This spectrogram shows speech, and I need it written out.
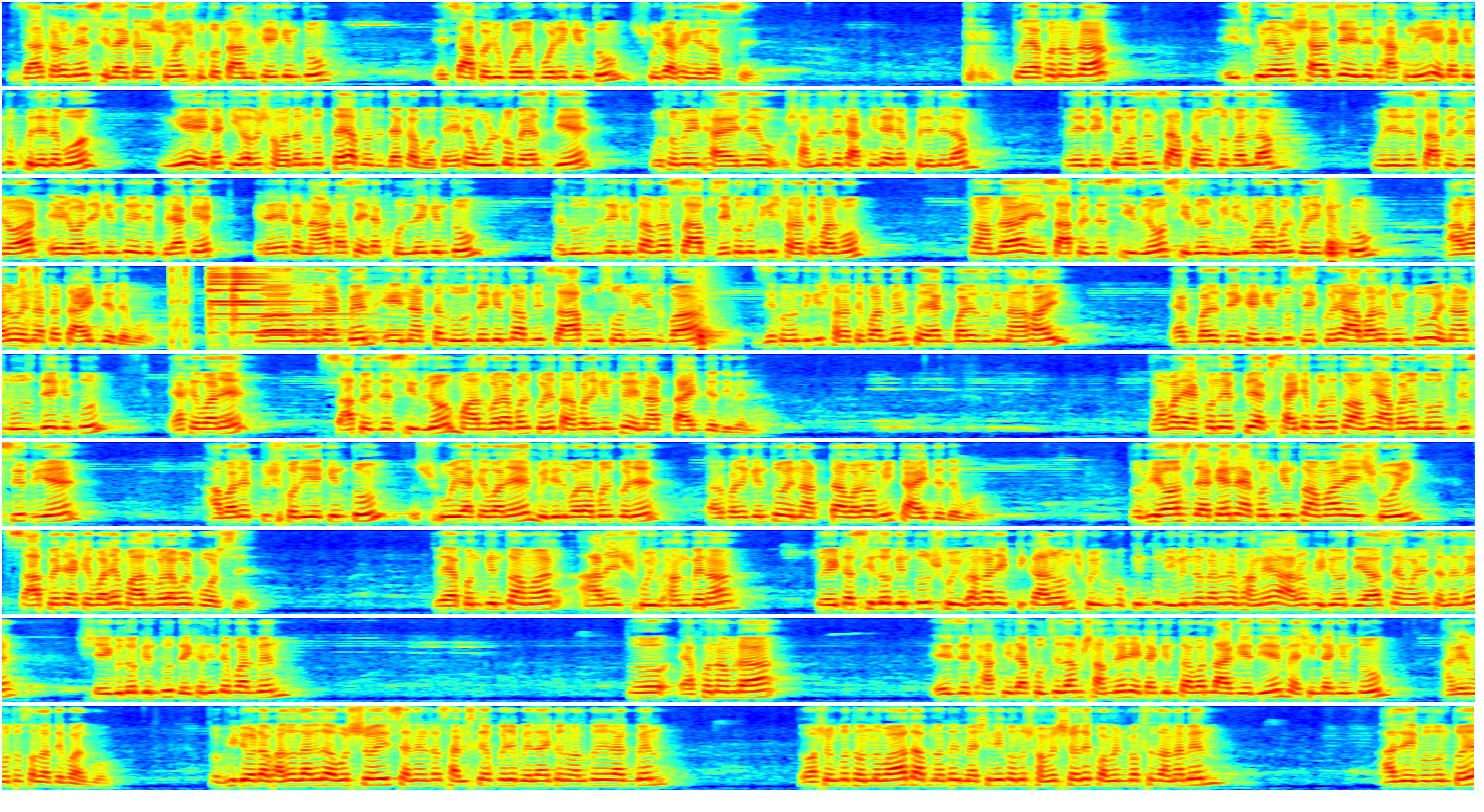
যার কারণে সেলাই করার সময় সুতো টান খেয়ে কিন্তু এই চাপের উপরে পড়ে কিন্তু সুইটা ভেঙে যাচ্ছে। তো এখন আমরা স্ক্রুড্রাইভারের সাহায্যে এই যে ঢাকনি, এটা কিন্তু খুলে নেব। নিয়ে এটা কীভাবে সমাধান করতে হয় আপনাদের দেখাবো। তাই এটা উল্টো প্যাচ দিয়ে প্রথমে এই ঢায় যে সামনে যে ঢাকনিটা, এটা খুলে নিলাম। তো এই দেখতে পাচ্ছেন, চাপটা উঁচু করলাম। করে যে চাপের যে রড, এই রডে কিন্তু এই যে ব্র্যাকেট এটা একটা নাট আছে, এটা খুললে কিন্তু, এটা লুজ দিলে কিন্তু আমরা সাপ যে কোনো দিকে সরাতে পারব। তো আমরা এই চাপের যে ছিদ্র, ছিদ্রর মিডিল বরাবর করে কিন্তু আবারও এই নাটটা টাইট দিয়ে দেবো। তো মনে রাখবেন, এই নাটটা লুজ দিয়ে কিন্তু আপনি চাপ উঁচু, নিচ বা যে কোনো দিকে সরাতে পারবেন। তো একবারে যদি না হয়, একবারে দেখে কিন্তু চেক করে আবারও কিন্তু এই নাট লুজ দিয়ে কিন্তু একেবারে সাপের যে ছিদ্র মাছ বরাবর করে তারপরে কিন্তু এই নাট টাইট দিয়ে দিবেন। তো আমার এখনও একটু এক সাইডে পড়ে তো আমি আবারও লোজ দিচ্ছি দিয়ে আবার একটু সরিয়ে কিন্তু সুই একেবারে মিডিল বরাবর করে তারপরে কিন্তু ওই নাটটা আবারও আমি টাইট দিয়ে দেবো। তো ভিওস দেখেন, এখন কিন্তু আমার এই সুই চাপের একেবারে মাছ বরাবর পড়ছে। তো এখন কিন্তু আমার আর এই সুই ভাঙবে না। তো এটা ছিল কিন্তু সুই ভাঙার একটি কারণ। সুই কিন্তু বিভিন্ন কারণে ভাঙে। আরও ভিডিও দেওয়া আছে আমার চ্যানেলে সেইগুলো কিন্তু দেখে নিতে পারবেন। তো এখন আমরা এই যে ঢাকনিটা খুলছিলাম সামনের, এটা কিন্তু আবার লাগিয়ে দিয়ে মেশিনটা কিন্তু আগের মতো চালাতে পারব। তো ভিডিওটা ভালো লাগলে অবশ্যই চ্যানেলটা সাবস্ক্রাইব করে বেল আইকন অল করে রাখবেন। তো অসংখ্য ধন্যবাদ। আপনাদের মেশিনে কোনো সমস্যা হলে কমেন্ট বক্সে জানাবেন। আজ এই পর্যন্তই।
